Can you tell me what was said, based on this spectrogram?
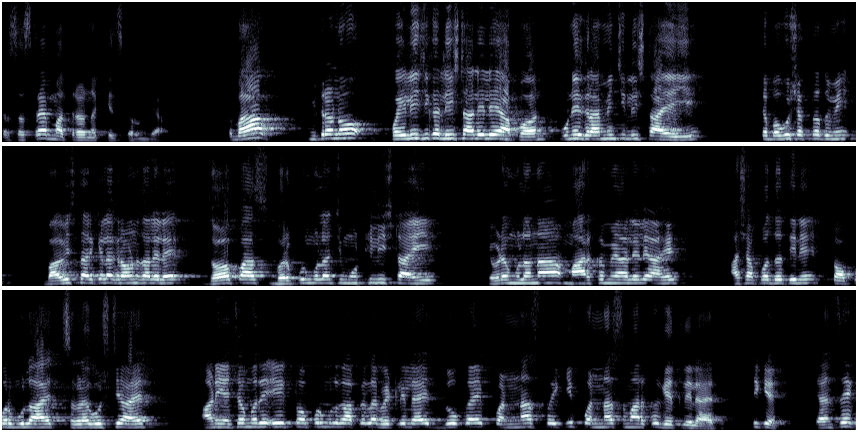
तर सबस्क्राईब मात्र नक्कीच करून घ्या. बा बघा मित्रांनो पहिली जी काही लिस्ट आलेली आहे आपण पुणे ग्रामीणची लिस्ट आहे ही. इथं बघू शकता तुम्ही बावीस तारखेला ग्राउंड झालेलं आहे. जवळपास भरपूर मुलांची मोठी लिस्ट आहे ही. एवढ्या मुलांना मार्क मिळालेले आहेत. अशा पद्धतीने टॉपर मुलं आहेत सगळ्या गोष्टी आहेत. आणि याच्यामध्ये एक टॉपर मुलगा आपल्याला भेटलेला आहे जो काही पन्नास पैकी पन्नास मार्क घेतलेले आहेत. ठीक आहे? त्यांचं एक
